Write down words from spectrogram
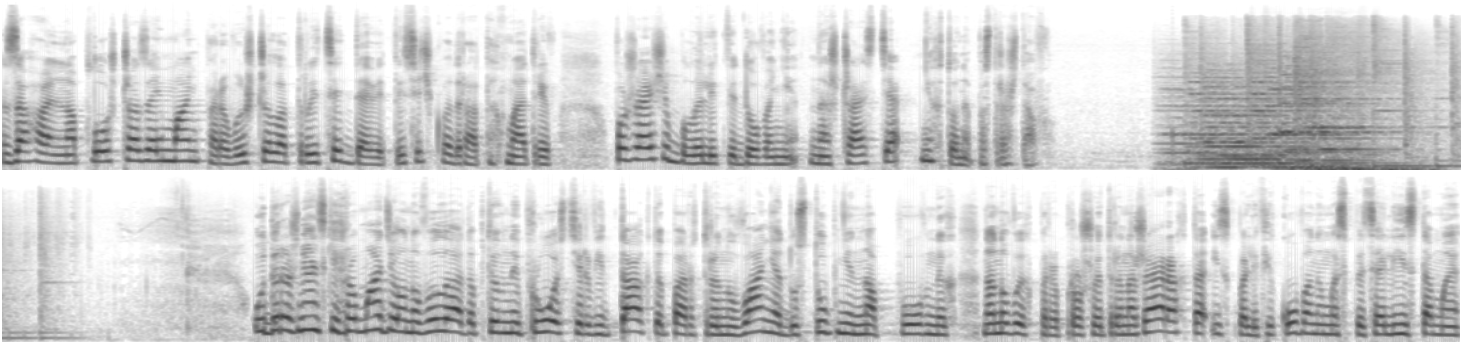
Загальна площа займань перевищила 39 тисяч квадратних метрів. Пожежі були ліквідовані. На щастя, ніхто не постраждав. У Дорожнянській громаді оновили адаптивний простір. Відтак тепер тренування доступні на повних на нових перепрошую тренажерах та із кваліфікованими спеціалістами.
